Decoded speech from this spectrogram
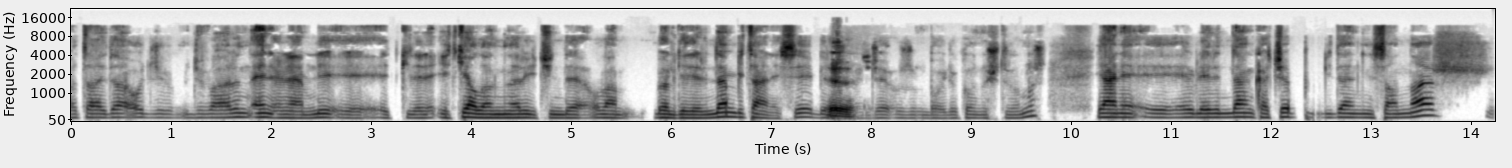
Hatay'da o civarın en önemli e, etkileri, etki alanları içinde olan bölgelerinden bir tanesi. Biraz Evet. önce uzun boylu konuştuğumuz. Yani e, evlerinden kaçıp giden insanlar e,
